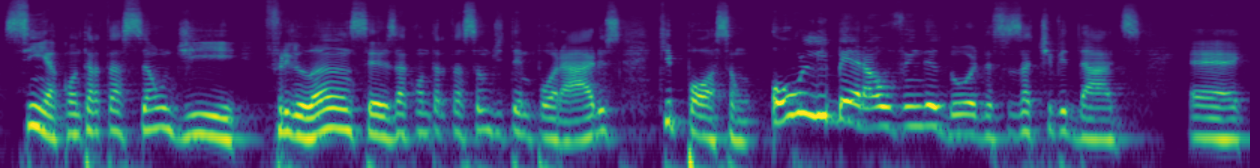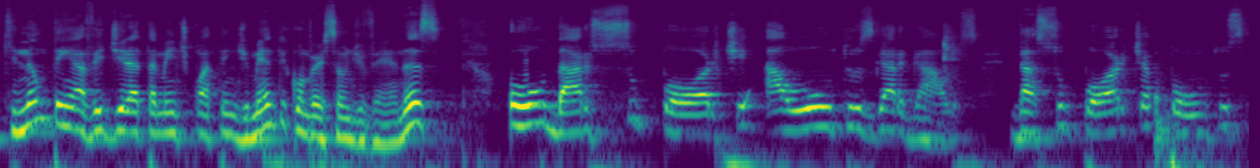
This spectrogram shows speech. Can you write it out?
sim, a contratação de freelancers, a contratação de temporários que possam ou liberar o vendedor dessas atividades é, que não tem a ver diretamente com atendimento e conversão de vendas, ou dar suporte a outros gargalos, dar suporte a pontos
